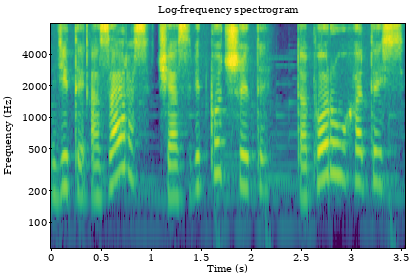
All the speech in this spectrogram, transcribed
Діти, а зараз час відпочити та порухатись.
